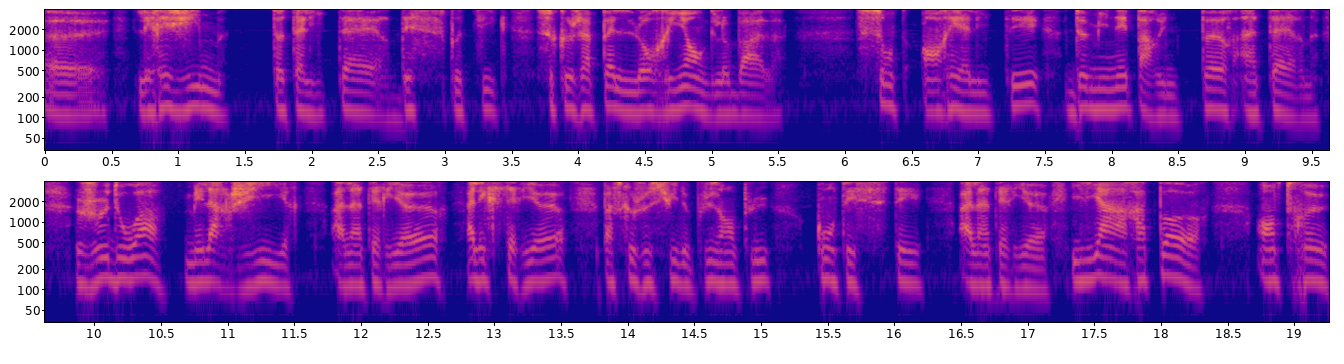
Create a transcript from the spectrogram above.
Euh, les régimes totalitaires, despotiques, ce que j'appelle l'Orient global, sont en réalité dominés par une peur interne. Je dois m'élargir à l'intérieur, à l'extérieur, parce que je suis de plus en plus contesté à l'intérieur. Il y a un rapport entre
